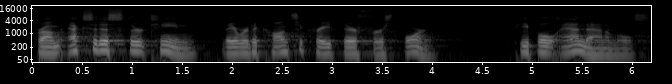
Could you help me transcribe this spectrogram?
from Exodus 13, they were to consecrate their firstborn, people and animals.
